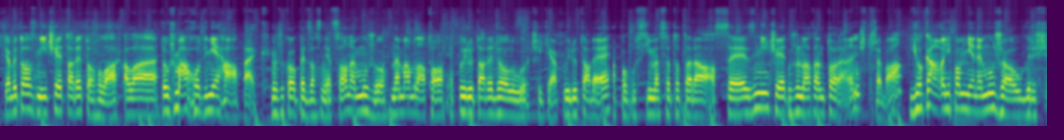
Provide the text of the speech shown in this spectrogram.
chtěl by to zničit tady tohle, ale to už má hodně hápek. Můžu koupit zase něco? Nemůžu, nemám na to. Já půjdu tady dolů určitě, já půjdu tady a pokusíme se to teda asi zničit. Můžu na tento range třeba? Jo, kam, oni po mně nemůžou, když,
